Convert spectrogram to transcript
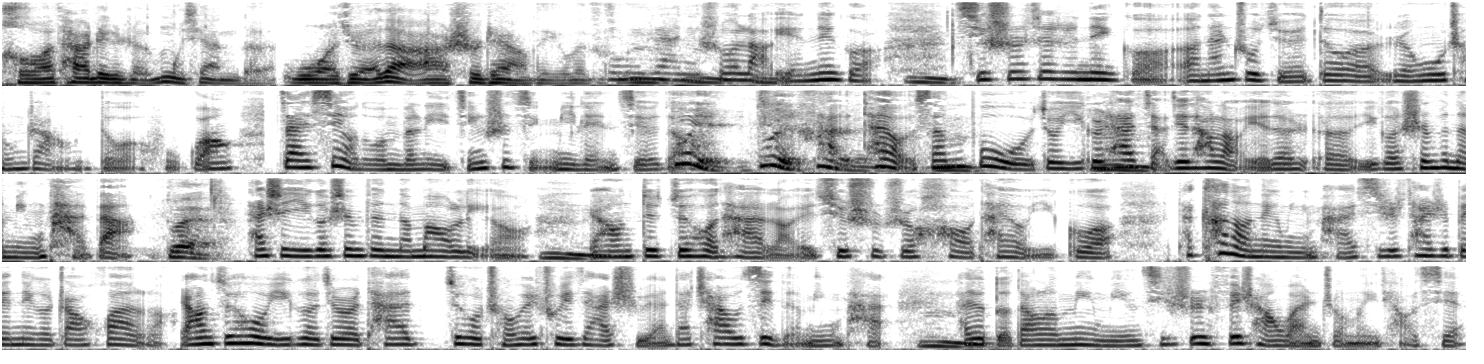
和他这个人物线的，我觉得啊是这样的一个问题。一下，你说老爷那个，其实这是那个呃男主角的人物成长的弧光，在现有的文本里已经是紧密连接的。对对，他他有三部，就一个是他假借他姥爷的呃一个身份的名牌吧，对，他是一个身份的冒领，然后对最后他姥爷去世之后，他有一个他看到那个名牌，其实他是被那个召唤了，然后最后一个就是他最后成为初级驾驶员。他插入自己的名牌，他就得到了命名，其实非常完整的一条线，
